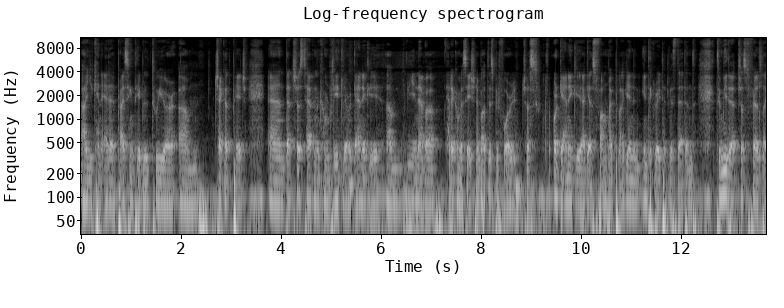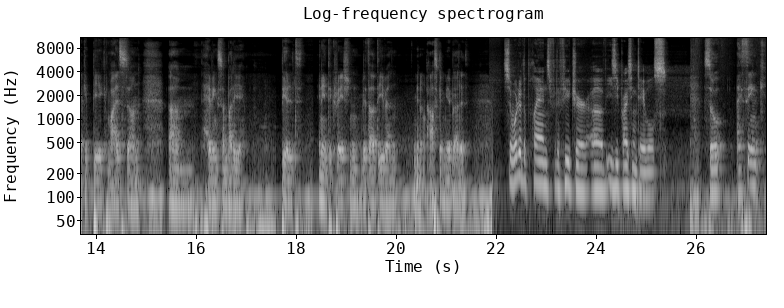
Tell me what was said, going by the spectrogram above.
uh, you can add a pricing table to your um, checkout page. And that just happened completely organically. Um, we never had a conversation about this before. It just organically, I guess, found my plugin and integrated with that. And to me, that just felt like a big milestone um, having somebody build an integration without even you know asking me about it. So, what are the plans for the future of easy pricing tables? So, I think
